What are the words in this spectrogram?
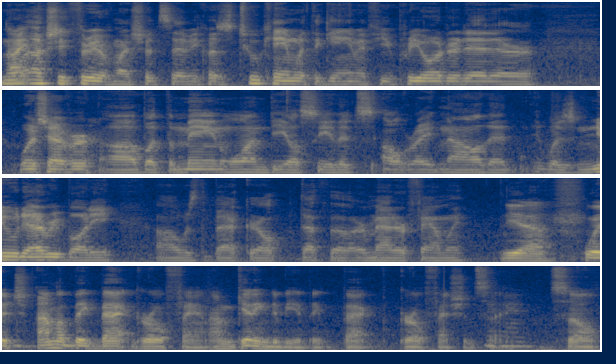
No, I- actually three of them I should say because two came with the game if you pre-ordered it or whichever. Uh, but the main one DLC that's out right now that it was new to everybody uh, was the Batgirl Death or Matter family. yeah, which I'm a big Batgirl fan. I'm getting to be a big Batgirl fan, I should say. Mhm. So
